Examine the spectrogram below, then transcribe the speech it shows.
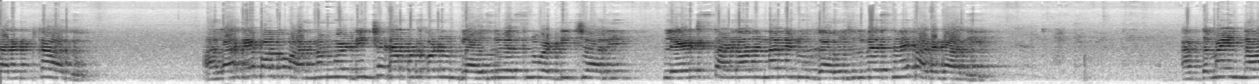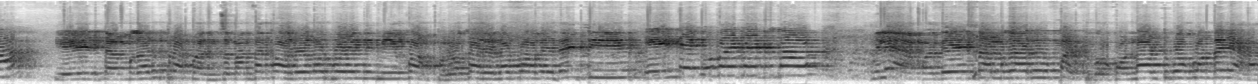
కరెక్ట్ కాదు. అలాగే మాకు అన్నం వడ్డించేటప్పుడు కూడా గ్లౌజులు వేసుకుని వడ్డించాలి. ప్లేట్స్ కడగాలన్నా మీరు గ్లౌజులు వేసుకునే కడగాలి. అర్థమైందా? ఏంటి అమ్మగారు? ప్రపంచం అంతా కరువులో పోయింది మీ కొప్పలో కరువులో పోలేదేంటి ఏంటి ఎక్కువ మాట్లాడుతున్నావు? లేకపోతే ఏంటి అమ్మగారు? పట్టుకోకుండా అంటుకోకుండా ఎలా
